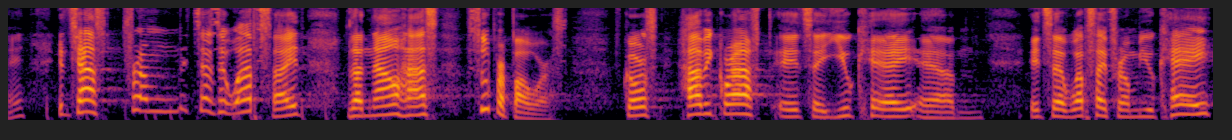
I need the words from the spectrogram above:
Okay? It's just from it's just a website that now has superpowers. Of course, Hobbycraft, it's a UK um, it's a website from UK,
